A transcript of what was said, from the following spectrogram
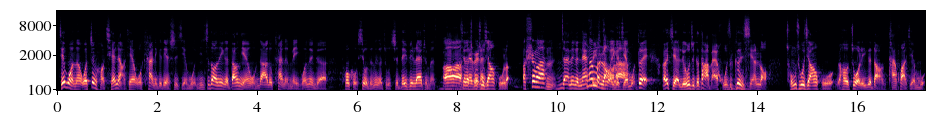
结果呢，我正好前两天我看了一个电视节目，你知道那个当年我们大家都看的美国那个脱口秀的那个主持 David Letterman 哦现在重出江湖了。啊，是吗？嗯，在那个那么 Netflix 老做一个节目，对，而且留着个大白胡子更显老，重出江湖，然后做了一个档谈话节目。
